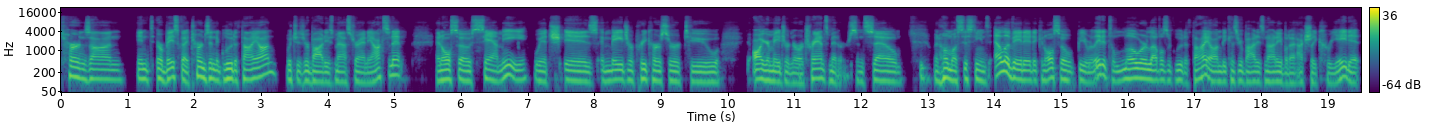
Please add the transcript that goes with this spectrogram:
turns on in, or basically it turns into glutathione, which is your body's master antioxidant, and also SAMe, which is a major precursor to all your major neurotransmitters. And so when homocysteine is elevated, it can also be related to lower levels of glutathione because your body's not able to actually create it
